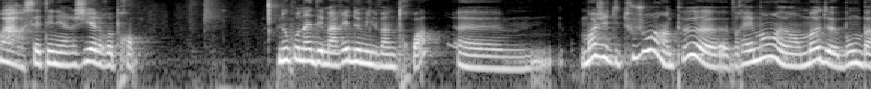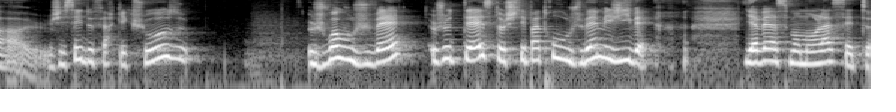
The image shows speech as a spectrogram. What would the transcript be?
waouh, cette énergie, elle reprend. Donc on a démarré 2023. Euh, moi j'étais toujours un peu euh, vraiment euh, en mode, bon bah j'essaye de faire quelque chose, je vois où je vais, je teste, je sais pas trop où je vais, mais j'y vais. il y avait à ce moment-là cette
